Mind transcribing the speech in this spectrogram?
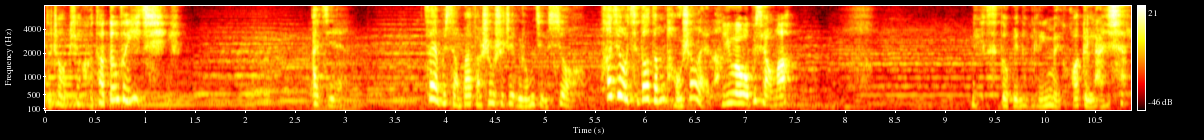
的照片和他登在一起。阿姐再不想办法收拾这个荣景秀他就要骑到咱们头上来了。你以为我不想吗？每次都被那个林美华给拦下了。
